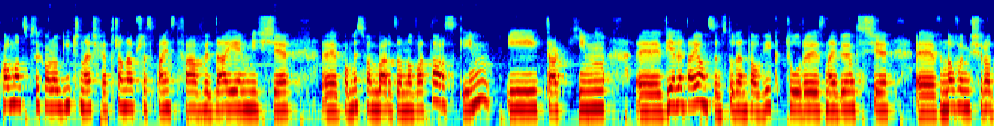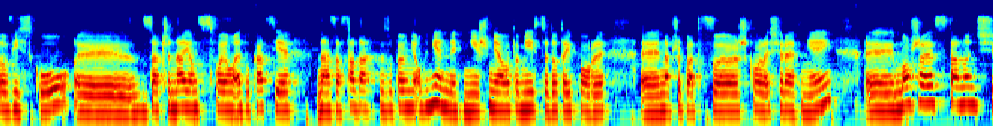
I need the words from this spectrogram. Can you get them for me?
Pomoc psychologiczna świadczona przez państwa wydaje mi się pomysłem bardzo nowatorskim i takim wiele dającym studentowi, który znajdując się w nowym środowisku, zaczynając swoją edukację na zasadach zupełnie odmiennych niż miało to miejsce do tej pory, na przykład w szkole średniej, może stanąć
